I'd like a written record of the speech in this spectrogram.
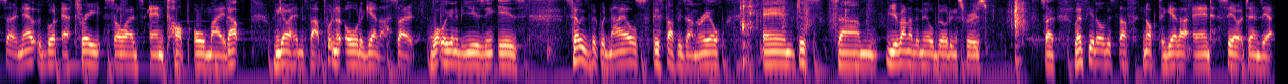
So now that we've got our three sides and top all made up, we can go ahead and start putting it all together. So what we're gonna be using is Selleys liquid nails. This stuff is unreal. And just some your run-of-the-mill building screws. So let's get all this stuff knocked together and see how it turns out.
